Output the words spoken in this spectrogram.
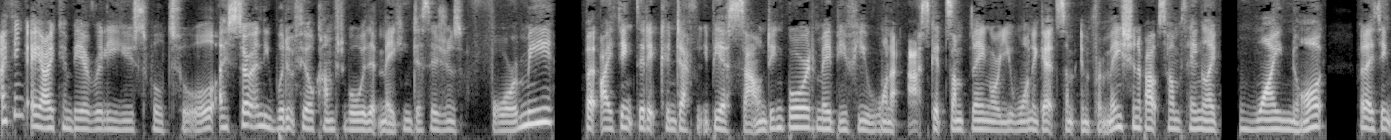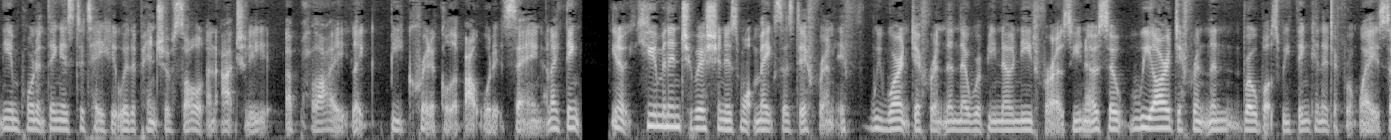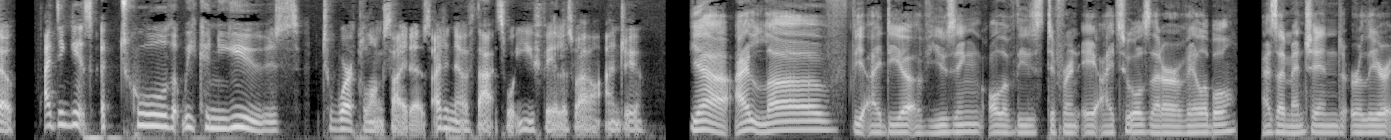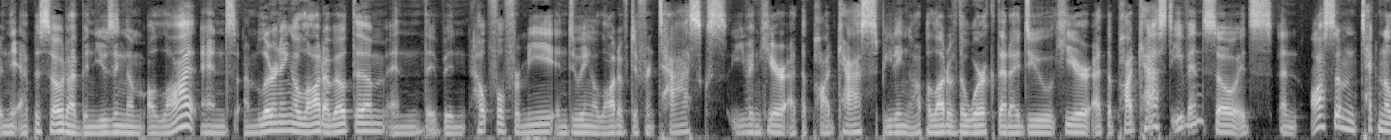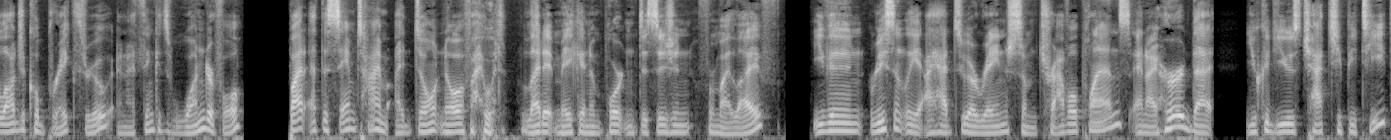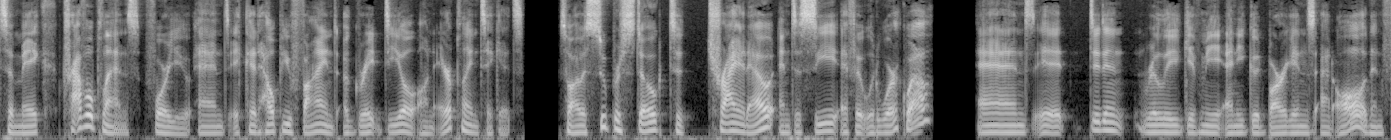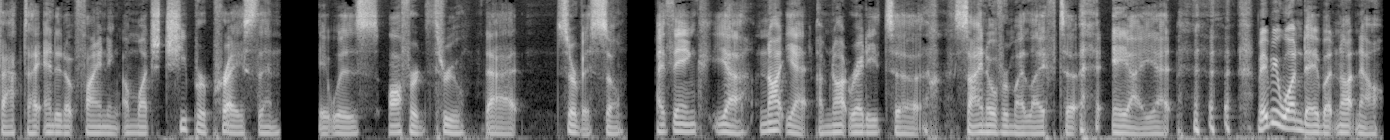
I think AI can be a really useful tool. I certainly wouldn't feel comfortable with it making decisions for me, but I think that it can definitely be a sounding board. Maybe if you want to ask it something or you want to get some information about something, like why not? But I think the important thing is to take it with a pinch of salt and actually apply, like be critical about what it's saying. And I think, you know, human intuition is what makes us different. If we weren't different, then there would be no need for us, you know? So we are different than robots. We think in a different way. So I think it's a tool that we can use to work alongside us. I don't know if that's what you feel as well, Andrew. Yeah, I love the idea of using all of these different AI tools that are available. As I mentioned earlier in the episode, I've been using them a lot and I'm learning a lot about them, and they've been helpful for me in doing a lot of different tasks, even here at the podcast, speeding up a lot of the work that I do here at the podcast, even. So it's an awesome technological breakthrough, and I think it's wonderful. But at the same time, I don't know if I would let it make an important decision for my life. Even recently, I had to arrange some travel plans, and I heard that you could use ChatGPT to make travel plans for you, and it could help you find a great deal on airplane tickets. So I was super stoked to try it out and to see if it would work well. And it didn't really give me any good bargains at all. And in fact, I ended up finding a much cheaper price than it was offered through that service. So I think, yeah, not yet. I'm not ready to sign over my life to AI yet. Maybe one day, but not now.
